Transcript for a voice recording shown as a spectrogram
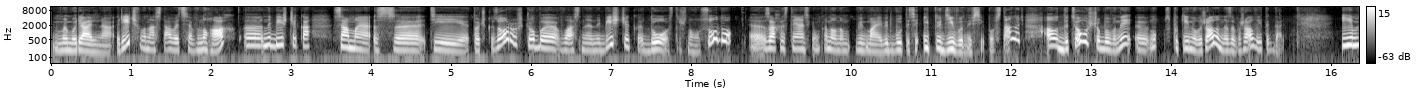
меморіальна річ, вона ставиться в ногах е, небіжчика саме з тієї точки зору, щоб власне небіжчик до страшного суду е, за християнським каноном він має відбутися, і тоді вони всі повстануть. А от до цього, щоб вони е, ну, спокійно лежали, не заважали і так далі. І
